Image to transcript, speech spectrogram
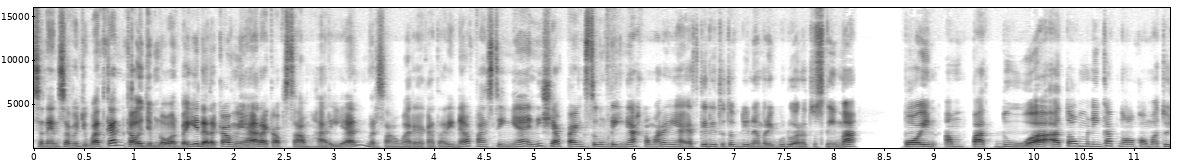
Senin sampai Jumat kan kalau jam 8 pagi ada rekam ya, rekap saham harian bersama Maria Katarina. Pastinya ini siapa yang sumringah kemarin IHSG ditutup di 6.205.42 atau meningkat 0,75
